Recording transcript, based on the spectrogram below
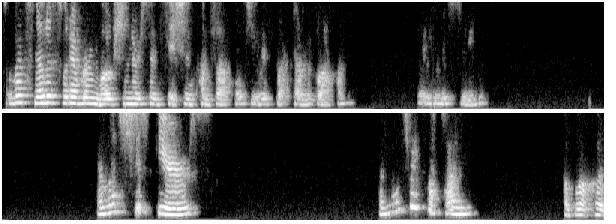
So let's notice whatever emotion or sensation comes up as you reflect on the bracha that you receive. And let's shift gears and let's reflect on a bracha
